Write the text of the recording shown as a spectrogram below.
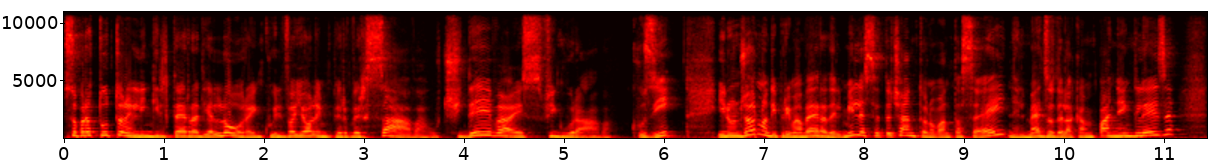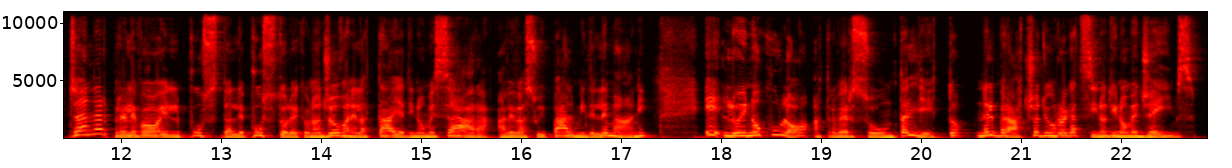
soprattutto nell'Inghilterra di allora in cui il vaiolo imperversava, uccideva e sfigurava. Così, in un giorno di primavera del 1796, nel mezzo della campagna inglese, Jenner prelevò il pus dalle pustole che una giovane lattaia di nome Sara aveva sui palmi delle mani e lo inoculò attraverso un taglietto nel braccio di un ragazzino di nome James.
